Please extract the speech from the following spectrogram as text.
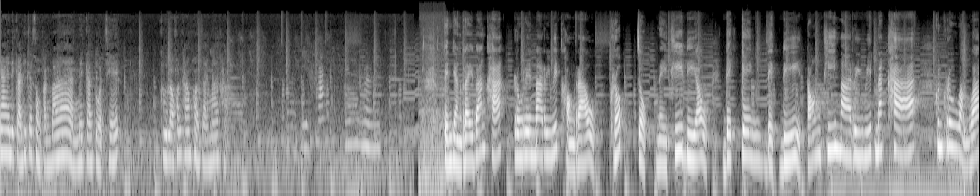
ง่ายในการที่จะส่งกันบ้านในการตรวจเช็ค คือเราค่อนข้างพอใจมากค่ะ เป็นอย่างไรบ้างคะ โรงเรียนมารีวิทย์ของเรา ครบจบในที่เดียว เด็กเก่งเด็กดีต้องที่มารีวิทย์นะคะ คุณครูหวังว่า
